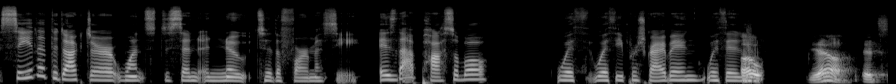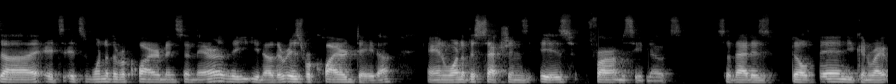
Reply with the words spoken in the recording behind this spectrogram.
say that the doctor wants to send a note to the pharmacy. Is that possible with with e prescribing within? Oh, yeah, it's uh, it's it's one of the requirements in there. The you know there is required data, and one of the sections is pharmacy notes. So that is built in. You can write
